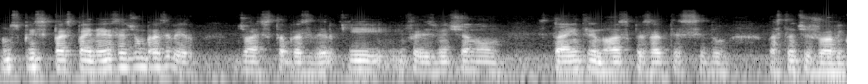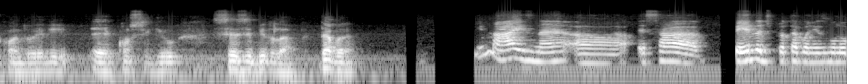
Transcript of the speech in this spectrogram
um dos principais painéis é de um brasileiro, de um artista brasileiro que, infelizmente, já não está entre nós, apesar de ter sido bastante jovem quando ele é, conseguiu ser exibido lá. Débora. E mais, né? Essa perda de protagonismo no,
